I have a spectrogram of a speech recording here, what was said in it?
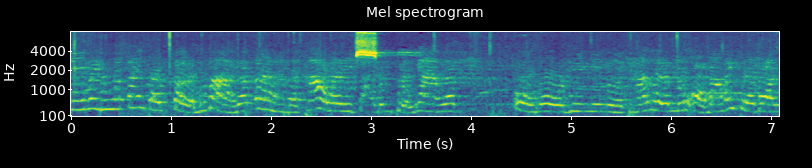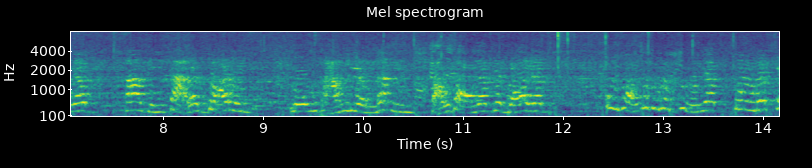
นี้ไม่รู้ว่าตั้งใจเปิดหรือเปล่าครับแม่แต่เข้าไปใจเป็นสวยงามครับโอ้โหยิงมีเหนือชั้นเลยลุกออกมาไม่เจอบอลครับข้าศีรษะแล้วย้อยลงลงสามเหลี่ยมนั่นเสาสองครับเรียบร้อยครับอุ้ยสองก็ดูกระสุนครับดูแล้วเก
